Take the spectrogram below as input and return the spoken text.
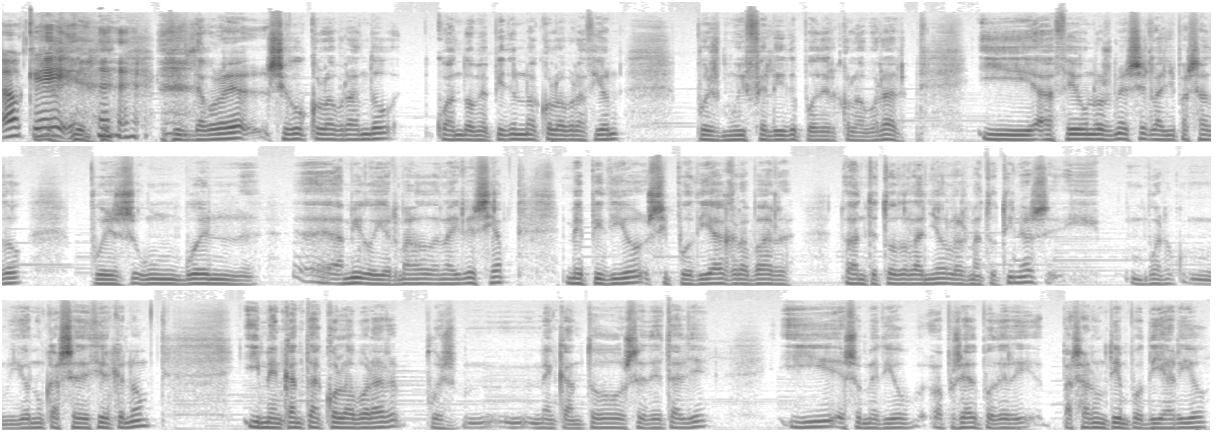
Ok. es decir, de alguna manera sigo colaborando cuando me piden una colaboración, pues muy feliz de poder colaborar. Y hace unos meses, el año pasado, pues un buen eh, amigo y hermano de la iglesia, me pidió si podía grabar durante todo el año las matutinas. Y, bueno, yo nunca sé decir que no. Y me encanta colaborar, pues me encantó ese detalle y eso me dio la posibilidad de poder pasar un tiempo diario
